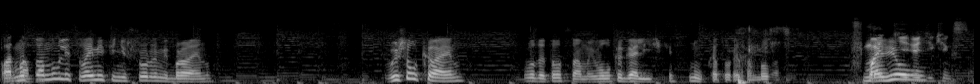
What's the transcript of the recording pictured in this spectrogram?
По одному. мотанули своими финишерами Брайану. Вышел Каин, вот этого самой волкоголички, ну, которая там была. В майке провел- Эдди Кингстон.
